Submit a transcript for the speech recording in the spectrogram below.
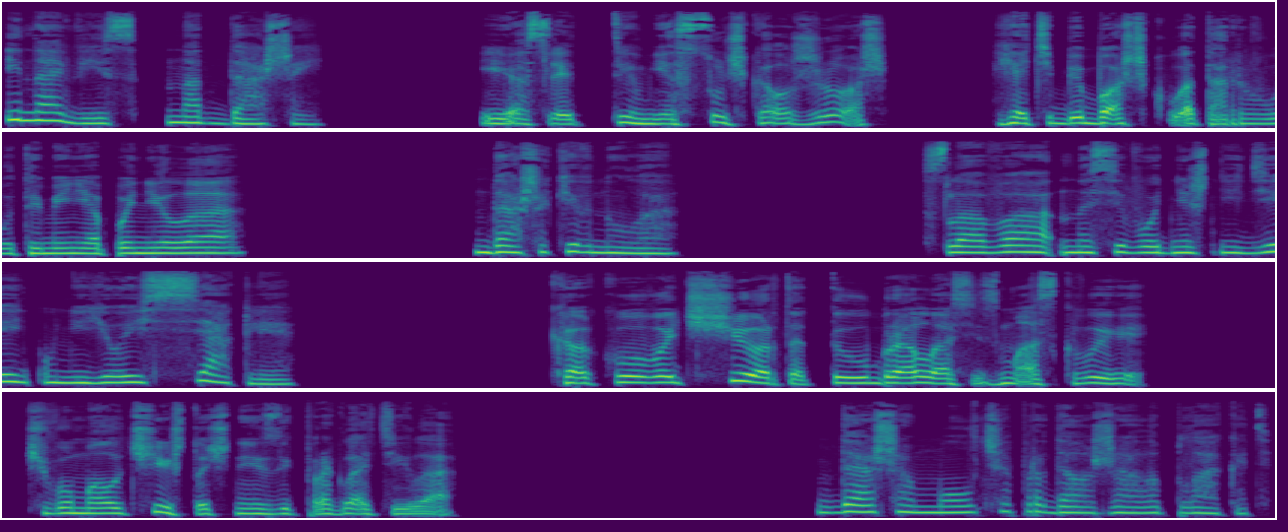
и навис над Дашей. «Если ты мне, сучка, лжешь, я тебе башку оторву, ты меня поняла?» Даша кивнула. Слова на сегодняшний день у нее иссякли. «Какого черта ты убралась из Москвы? Чего молчишь, точно язык проглотила?» Даша молча продолжала плакать.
